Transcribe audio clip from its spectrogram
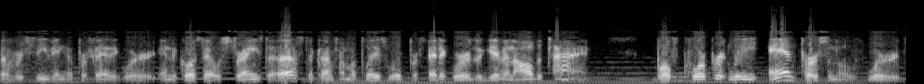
of receiving a prophetic word. And of course, that was strange to us to come from a place where prophetic words are given all the time, both corporately and personal words.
